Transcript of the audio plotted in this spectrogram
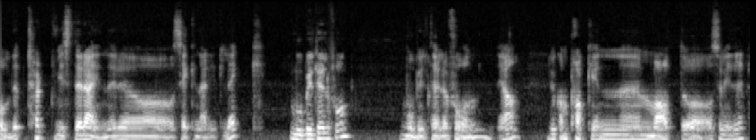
holde det tørt hvis det regner og sekken er litt lekk. Mobiltelefon? Mobiltelefon, ja. Du kan pakke inn eh, mat og osv. Og,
